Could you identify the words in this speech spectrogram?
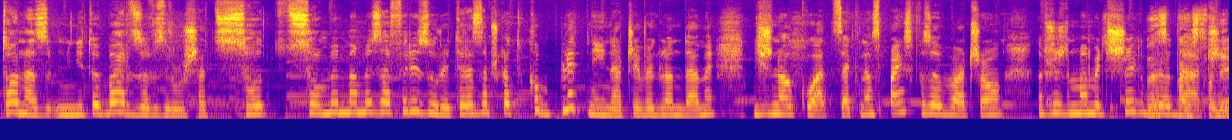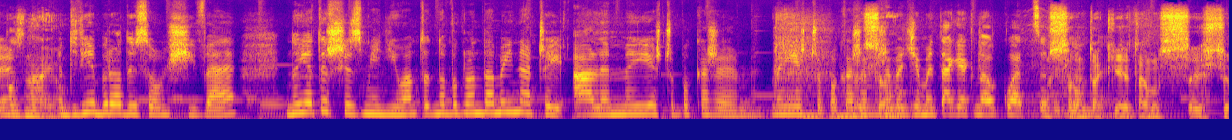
To nas, mnie to bardzo wzrusza. Co, co my mamy za fryzury? Teraz na przykład kompletnie inaczej wyglądamy niż na okładce. Jak nas Państwo zobaczą, no przecież mamy trzech Nas brodaczy. państwo nie poznają. Dwie brody są siwe. No ja też się zmieniłam, to no wyglądamy inaczej, ale my jeszcze pokażemy. My jeszcze pokażemy, Są- że będziemy tak jak na okładce Są wyglądać. takie tam, jeszcze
